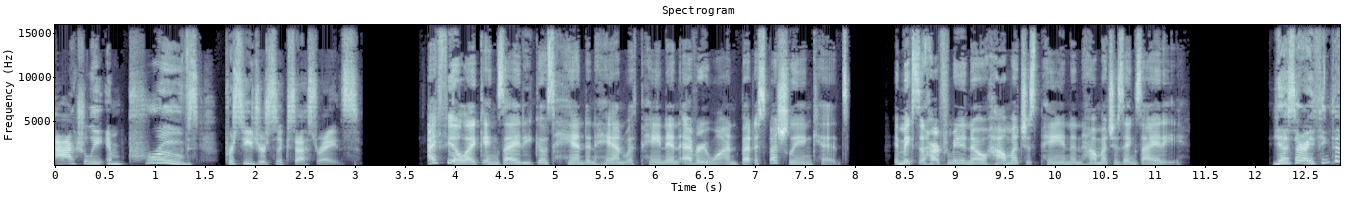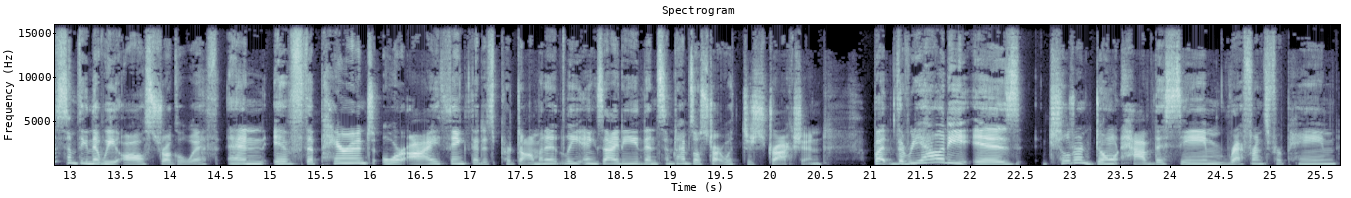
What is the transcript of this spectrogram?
actually improves procedure success rates. I feel like anxiety goes hand in hand with pain in everyone, but especially in kids. It makes it hard for me to know how much is pain and how much is anxiety. Yes, sir. I think that's something that we all struggle with. And if the parent or I think that it's predominantly anxiety, then sometimes I'll start with distraction. But the reality is, children don't have the same reference for pain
